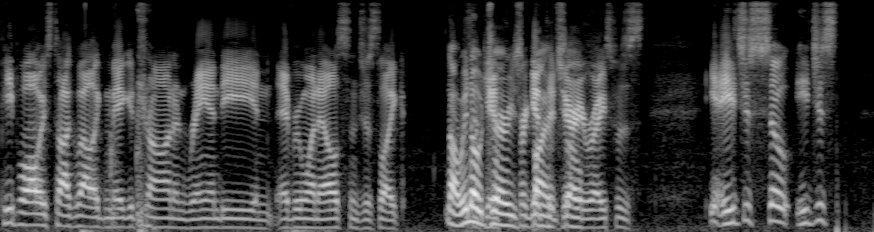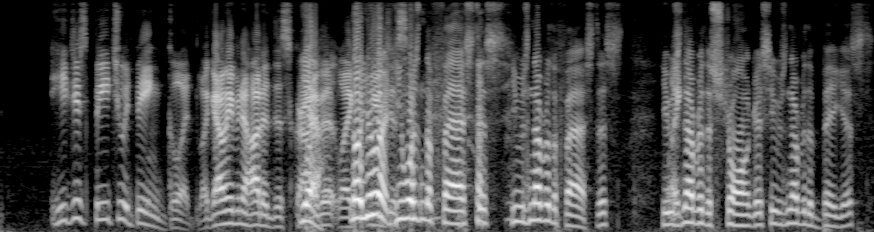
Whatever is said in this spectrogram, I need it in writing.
people always talk about like Megatron and Randy and everyone else, and just like No, we know forget, Jerry's forget by that Jerry. Rice was. Yeah, he's just so he just he just beat you at being good. Like I don't even know how to describe Yeah. it. Like no, you're he right. he wasn't the fastest. he was never the fastest. He was Like- never the strongest. He was never the biggest.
